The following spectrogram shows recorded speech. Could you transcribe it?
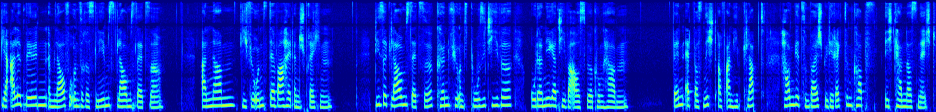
Wir alle bilden im Laufe unseres Lebens Glaubenssätze, Annahmen, die für uns der Wahrheit entsprechen. Diese Glaubenssätze können für uns positive oder negative Auswirkungen haben. Wenn etwas nicht auf Anhieb klappt, haben wir zum Beispiel direkt im Kopf, ich kann das nicht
